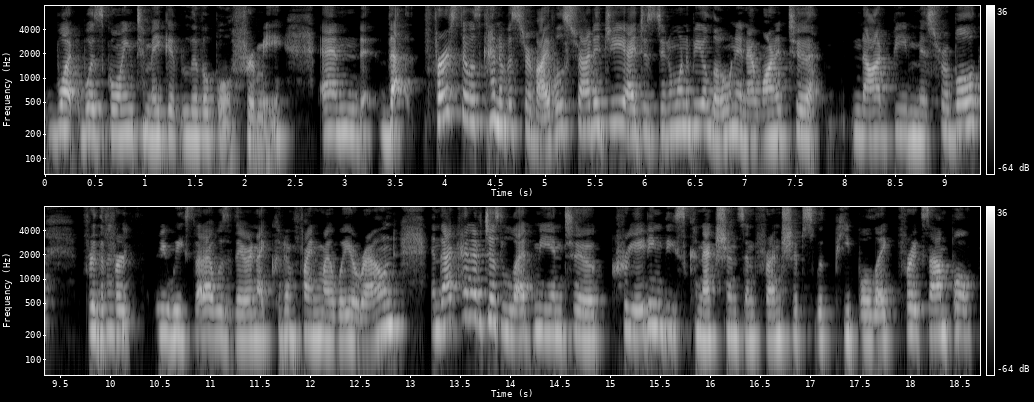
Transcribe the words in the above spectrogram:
what was going to make it livable for me. And that first, it was kind of a survival strategy. I just didn't want to be alone and I wanted to not be miserable for the mm-hmm. first three weeks that I was there and I couldn't find my way around. And that kind of just led me into creating these connections and friendships with people. Like, for example,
